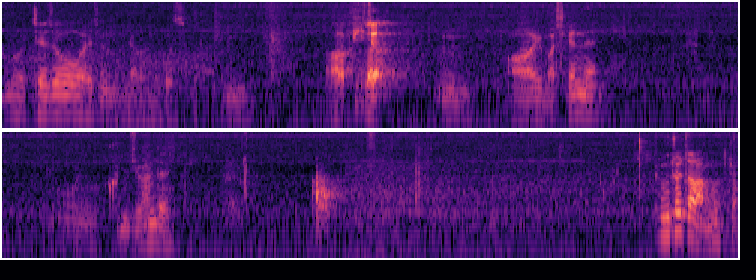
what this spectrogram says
뭐 제조해준 약을 먹고 있습니다. 음, 아, 피자. 음. 아, 이거 맛있겠네. 어, 이거 큼직한데. 병철 잘 안 먹죠? 식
